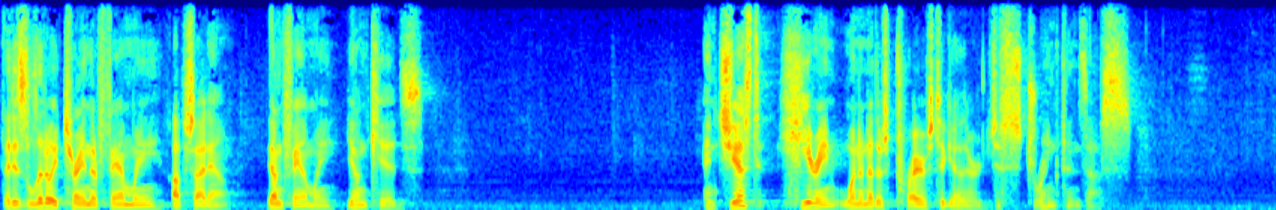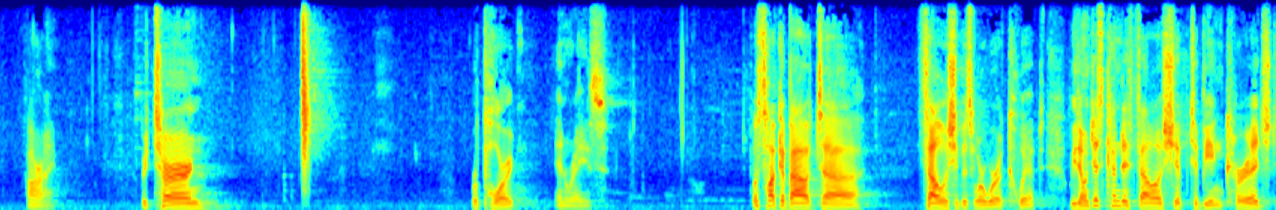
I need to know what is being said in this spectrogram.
that is literally turning their family upside down. Young family, young kids. And just hearing one another's prayers together just strengthens us. All right. Return, report, and raise. Let's talk about uh, fellowship is where we're equipped. We don't just come to fellowship to be encouraged,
